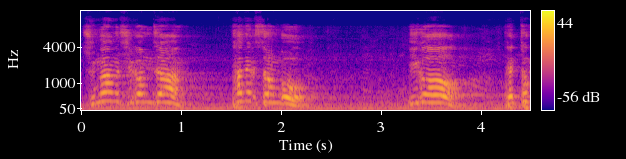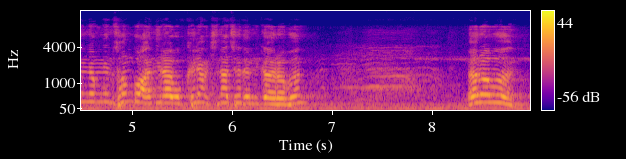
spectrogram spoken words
중앙지검장 탄핵 선고 이거 대통령님 선고 아니라고 그냥 지나쳐야 됩니까, 여러분? 여러분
